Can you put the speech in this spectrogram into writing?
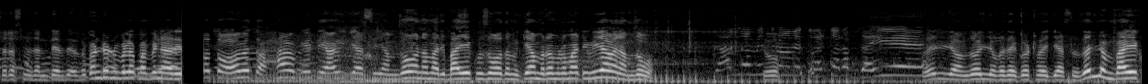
સરસ મજાના કન્ટિન્યુ બ્લોકમાં બિના રહે. તો હવે તો હાવ કેટી આવી ગયા છે આમ જોવો ને અમારી બાઈક જોવો તમે, કેમ રમ રમાટી વી આવે ને આમ જોવો. જો. જોઈ આમ જોઈ લ્યો બધા ગોઠવાઈ ગયા છે. જોઈ લો બાઈક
